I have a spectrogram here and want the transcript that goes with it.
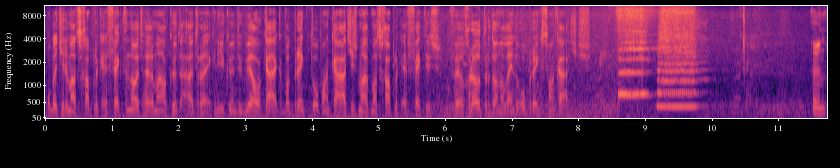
Omdat je de maatschappelijke effecten nooit helemaal kunt uitrekenen. Je kunt natuurlijk wel kijken wat brengt het op aan kaartjes... maar het maatschappelijke effect is veel groter dan alleen de opbrengst van kaartjes. Een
